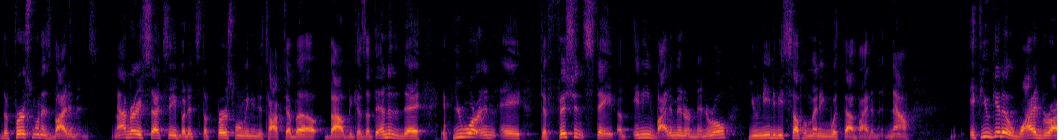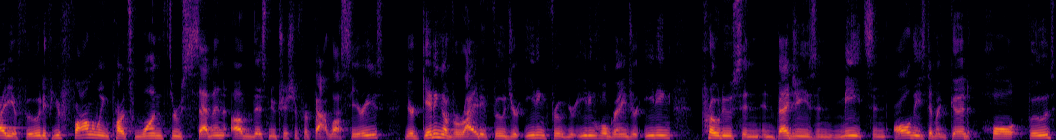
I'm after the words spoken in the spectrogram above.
the first one is vitamins. Not very sexy, but it's the first one we need to talk to about, about because at the end of the day, if you are in a deficient state of any vitamin or mineral, you need to be supplementing with that vitamin. Now, if you get a wide variety of food, if you're following parts one through seven of this Nutrition for Fat Loss series, you're getting a variety of foods. You're eating fruit, you're eating whole grains, you're eating produce and, and veggies and meats and all these different good whole foods.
